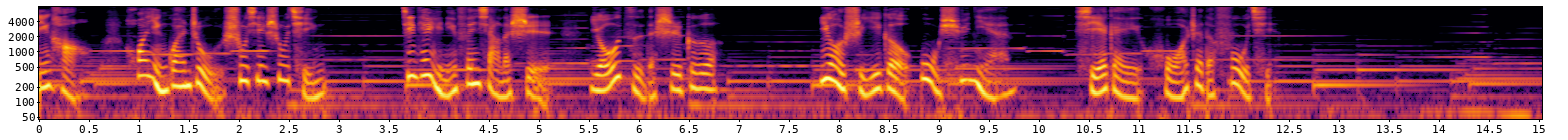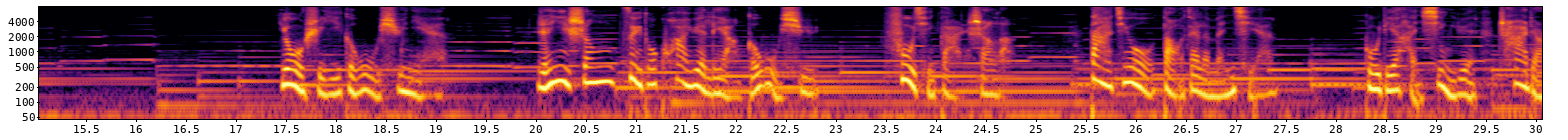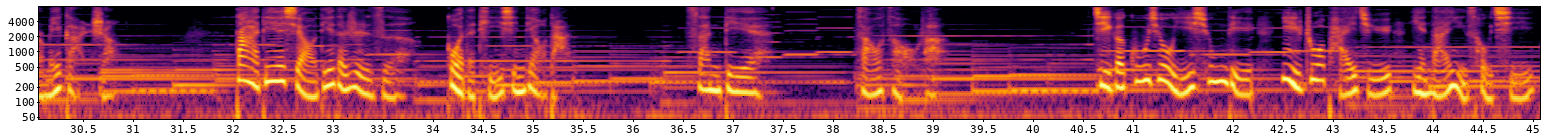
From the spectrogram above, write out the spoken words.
您好，欢迎关注舒心抒情。今天与您分享的是游子的诗歌，又是一个戊戌年，写给活着的父亲。又是一个戊戌年，人一生最多跨越两个戊戌，父亲赶上了，大舅倒在了门前。姑爹很幸运，差点没赶上。大爹、小爹的日子过得提心吊胆。三爹早走了，几个姑舅姨兄弟一桌牌局也难以凑齐，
